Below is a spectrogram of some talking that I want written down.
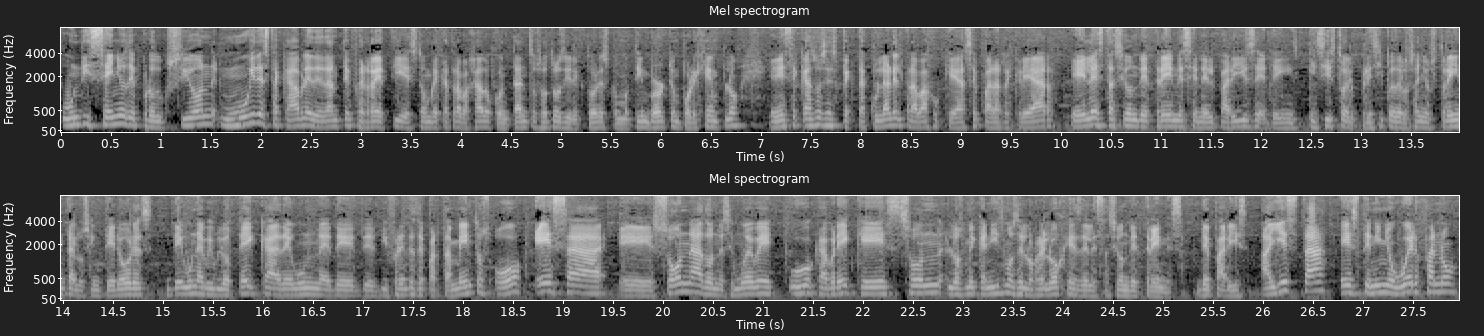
un diseño de producción muy destacable de Dante Ferretti, este hombre que ha trabajado con tantos otros directores como Tim Burton, por ejemplo. En este caso es espectacular el trabajo que hace para recrear la estación de trenes en el París, de, insisto, del principio de los años 30, los interiores de una biblioteca, de, de, diferentes departamentos, o esa eh, zona donde se mueve Hugo Cabré, que son los mecanismos de los relojes de la estación de trenes de París. Ahí está este niño huérfano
